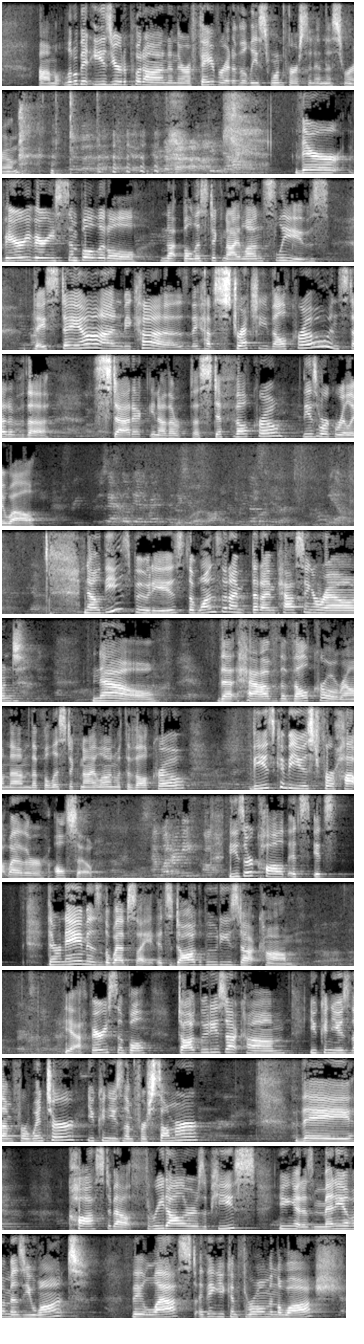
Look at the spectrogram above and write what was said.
um, a little bit easier to put on, and they're a favorite of at least one person in this room. they're very, very simple little not ballistic nylon sleeves. They stay on because they have stretchy Velcro instead of the static, you know, the, the stiff Velcro. These work really well. Now these booties, the ones that I'm that I'm passing around now that have the velcro around them, the ballistic nylon with the velcro, these can be used for hot weather also. And what are these called? These are called it's it's their name is the website. It's dogbooties.com. Yeah, very simple. Dogbooties.com. You can use them for winter, you can use them for summer. They cost about $3 a piece. You can get as many of them as you want. They last, I think you can throw them in the wash.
